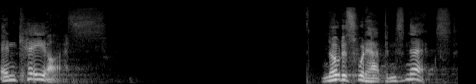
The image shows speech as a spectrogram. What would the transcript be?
and chaos. Notice what happens next.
